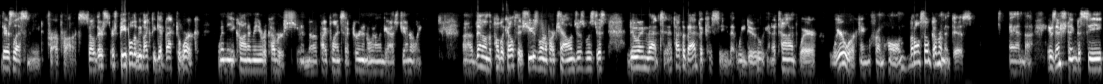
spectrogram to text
there's less need for our products. So there's there's people that we'd like to get back to work when the economy recovers in the pipeline sector and in oil and gas generally. Uh, then on the public health issues, one of our challenges was just doing that type of advocacy that we do in a time where we're working from home, but also government is. And uh, it was interesting to see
